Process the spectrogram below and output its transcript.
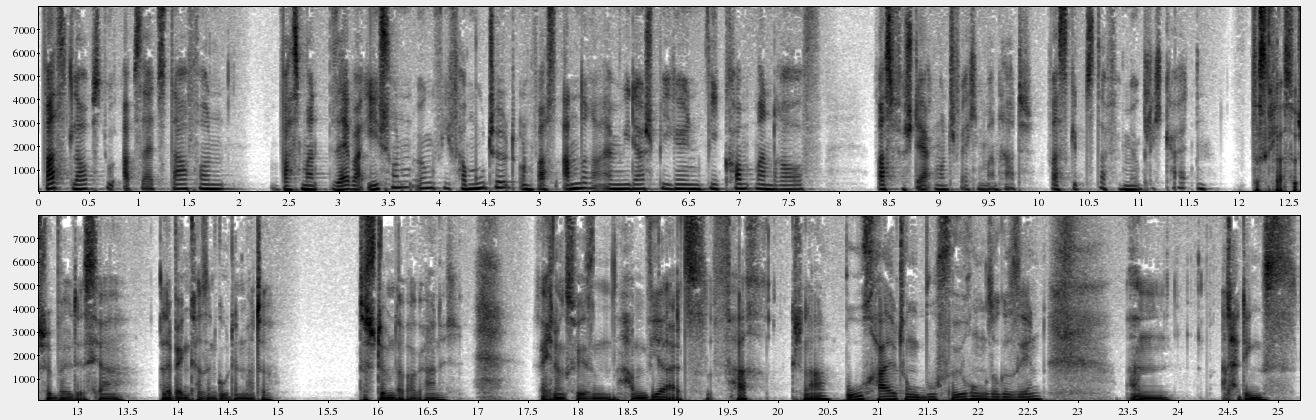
Was glaubst du abseits davon, was man selber eh schon irgendwie vermutet und was andere einem widerspiegeln? Wie kommt man drauf, was für Stärken und Schwächen man hat? Was gibt es da für Möglichkeiten? Das klassische Bild ist ja, alle Banker sind gut in Mathe. Das stimmt aber gar nicht. Rechnungswesen haben wir als Fach, klar. Buchhaltung, Buchführung so gesehen. Ähm, allerdings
